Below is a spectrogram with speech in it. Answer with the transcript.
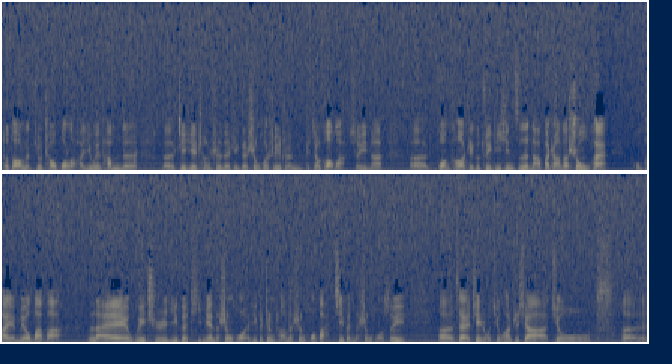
都到了就超过了哈，因为他们的呃这些城市的这个生活水准比较高嘛，所以呢。呃，光靠这个最低薪资，哪怕涨到十五块，恐怕也没有办法来维持一个体面的生活，一个正常的生活吧，基本的生活。所以，呃，在这种情况之下就，呃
